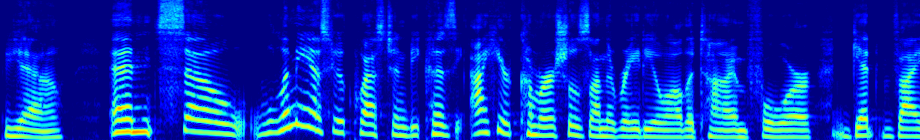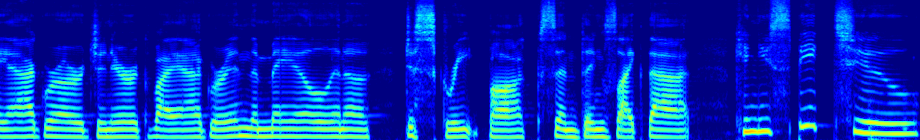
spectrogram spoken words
Yeah. And so well, let me ask you a question because I hear commercials on the radio all the time for get Viagra or generic Viagra in the mail in a discreet box and things like that. Can you speak to?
